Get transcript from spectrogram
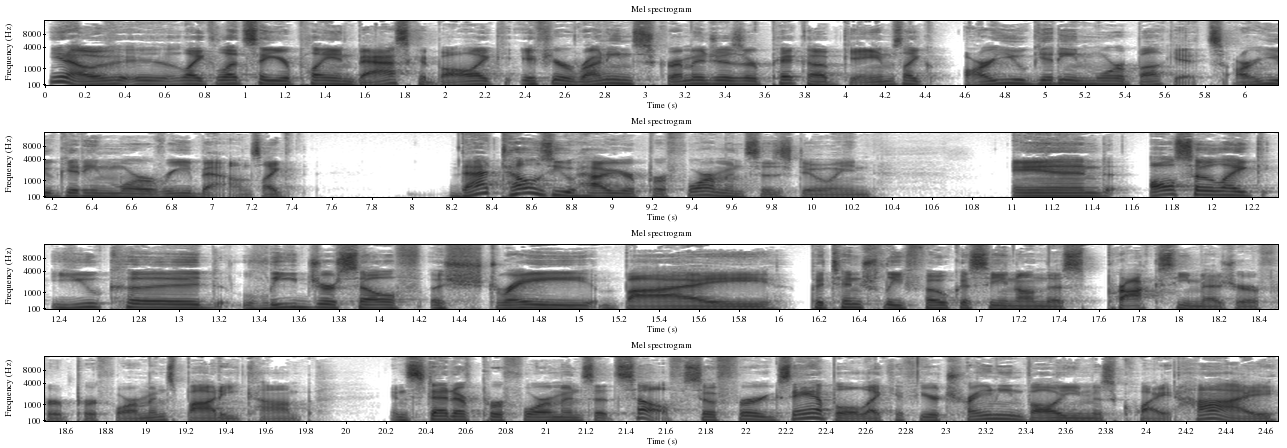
you know, like let's say you're playing basketball, like if you're running scrimmages or pickup games, like are you getting more buckets? Are you getting more rebounds? Like that tells you how your performance is doing. And also, like, you could lead yourself astray by potentially focusing on this proxy measure for performance body comp instead of performance itself. So, for example, like if your training volume is quite high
